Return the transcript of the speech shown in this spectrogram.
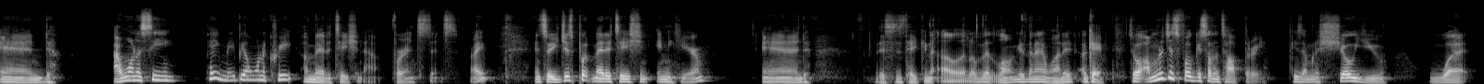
And I want to see, hey, maybe I want to create a meditation app, for instance, right? And so you just put meditation in here and this is taking a little bit longer than I wanted. Okay, so I'm gonna just focus on the top three because I'm gonna show you what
